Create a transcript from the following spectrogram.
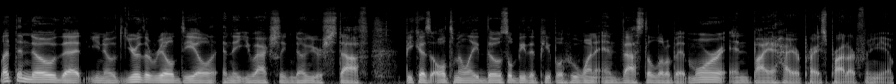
Let them know that, you know, you're the real deal and that you actually know your stuff because ultimately those will be the people who want to invest a little bit more and buy a higher price product from you.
